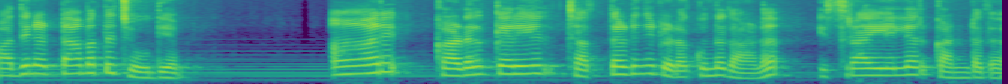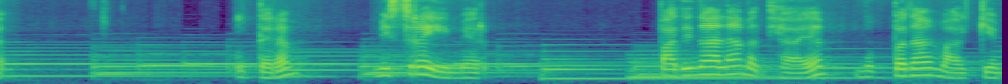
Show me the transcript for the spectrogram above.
പതിനെട്ടാമത്തെ ചോദ്യം. ആര് കടൽക്കരയിൽ ചത്തടിഞ്ഞു കിടക്കുന്നതാണ് ഇസ്രായേലിയർ കണ്ടത്? ഉത്തരം മിശ്രൈമ്യർ പതിനാലാം അധ്യായം മുപ്പതാം വാക്യം.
